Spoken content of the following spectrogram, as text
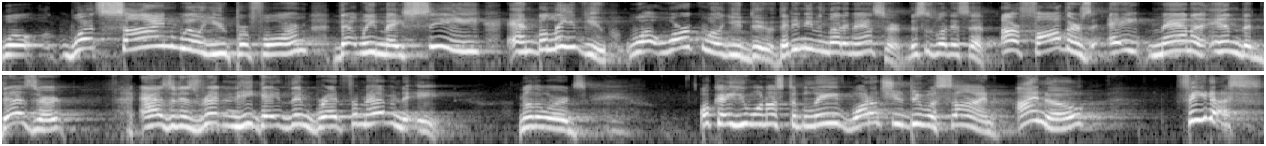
Well, what sign will you perform that we may see and believe you? What work will you do? They didn't even let him answer. This is what they said Our fathers ate manna in the desert. As it is written, he gave them bread from heaven to eat. In other words, okay, you want us to believe? Why don't you do a sign? I know, feed us.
